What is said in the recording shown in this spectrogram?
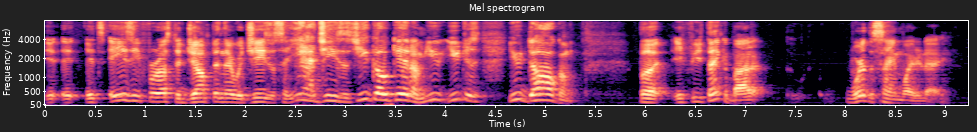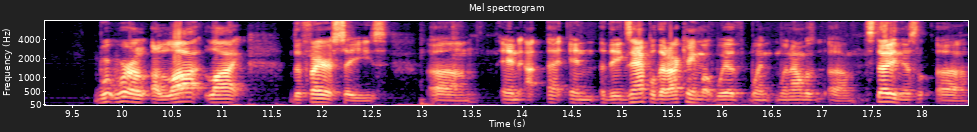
it, it, it's easy for us to jump in there with Jesus, say, "Yeah, Jesus, you go get them. You you just you dog them." But if you think about it, we're the same way today. We're, we're a, lot like the Pharisees. Um, and uh, and the example that I came up with when when I was um, studying this uh,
